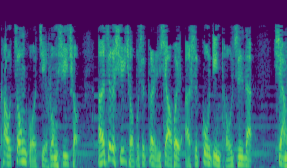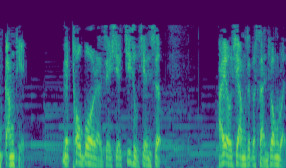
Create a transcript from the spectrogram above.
靠中国解封需求，而这个需求不是个人消费，而是固定投资的，像钢铁，因为透过了这些基础建设，还有像这个散装轮，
